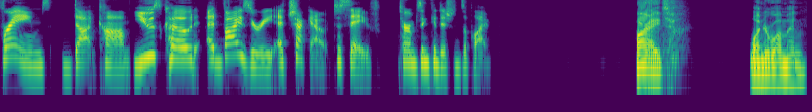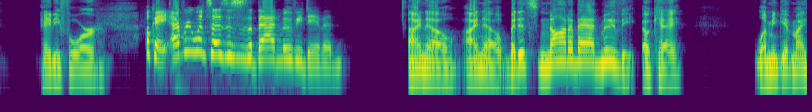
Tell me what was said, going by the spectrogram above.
frames.com. Use code advisory at checkout to save. Terms and conditions apply. All right. Wonder Woman 84. Okay, everyone says this is a bad movie, David. I know, I know, but it's not a bad movie. Okay. Let me give my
